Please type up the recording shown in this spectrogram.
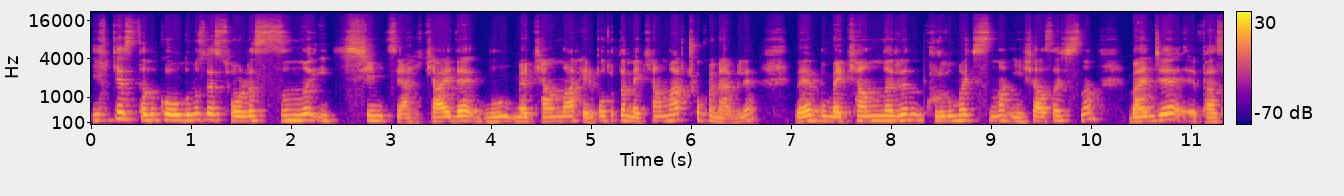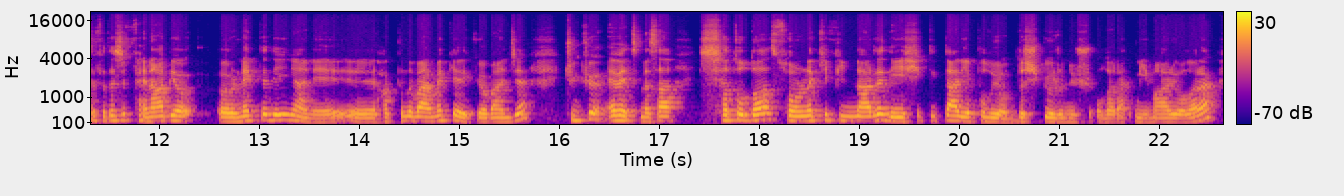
ilk kez tanık olduğumuz ve sonrasını için yani hikayede bu mekanlar, Harry Potter'da mekanlar çok önemli ve bu mekanların kurulumu açısından, inşası açısından bence e, felsefe taşı fena bir örnek de değil yani e, hakkını vermek gerekiyor bence. Çünkü evet mesela Şato'da sonraki filmlerde değişiklikler yapılıyor dış görünüş olarak, mimari olarak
